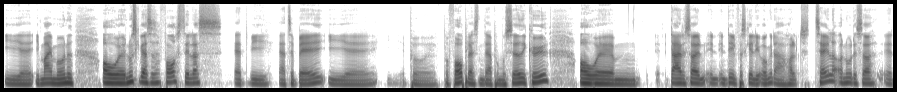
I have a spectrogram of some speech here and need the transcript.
i, øh, i maj måned. Og øh, nu skal vi altså så forestille os, at vi er tilbage i, øh, på, øh, på forpladsen der på museet i Køge. Og øh, der er det så en, en del forskellige unge, der har holdt taler, og nu er det så øh,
